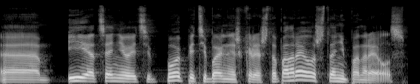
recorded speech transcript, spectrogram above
Э, и оценивайте по пятибалльной шкале, что понравилось, что не понравилось.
